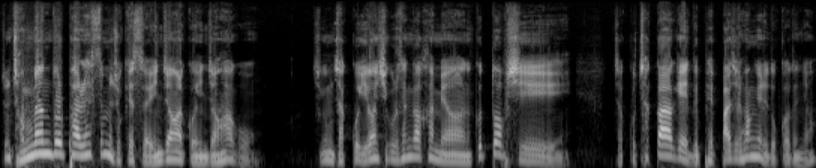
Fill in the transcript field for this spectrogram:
좀 정면 돌파를 했으면 좋겠어요. 인정할 거 인정하고. 지금 자꾸 이런 식으로 생각하면 끝도 없이 자꾸 착각의 늪에 빠질 확률이 높거든요.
